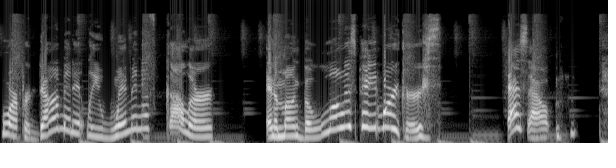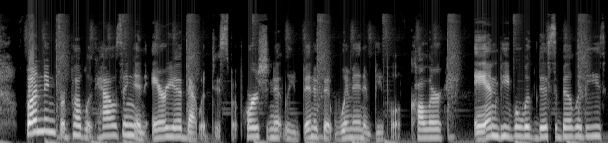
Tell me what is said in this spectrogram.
who are predominantly women of color and among the lowest paid workers. That's out. Funding for public housing, an area that would disproportionately benefit women and people of color and people with disabilities,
